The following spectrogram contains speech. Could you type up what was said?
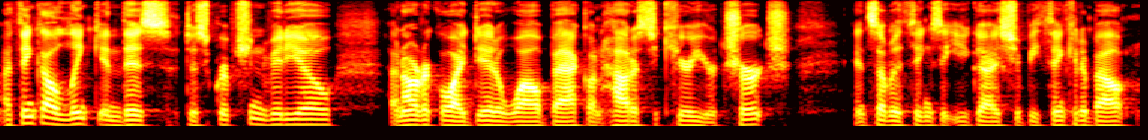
I think I'll link in this description video an article I did a while back on how to secure your church and some of the things that you guys should be thinking about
